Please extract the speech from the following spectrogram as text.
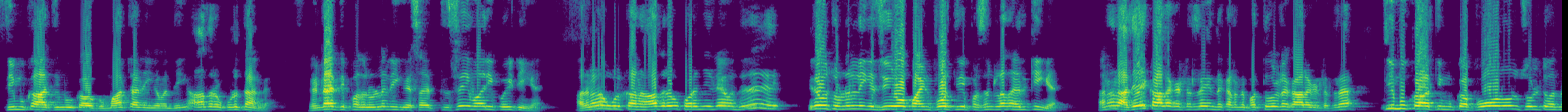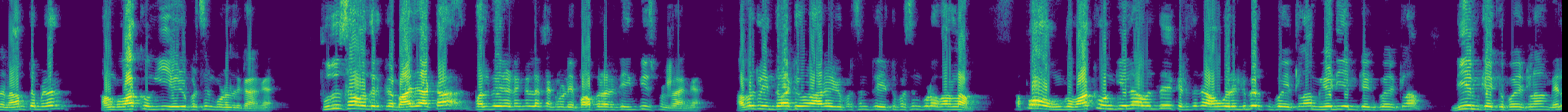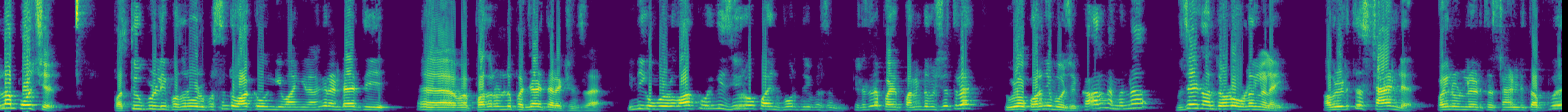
திமுக அதிமுகவுக்கு மாற்றாக நீங்கள் வந்தீங்க ஆதரவு கொடுத்தாங்க. ரெண்டாயிரத்தி பதினொன்றில் நீங்கள் ச திசை மாறி போயிட்டீங்க. அதனால் உங்களுக்கான ஆதரவு குறைஞ்சதே வந்து இருபத்தொன்னில் நீங்கள் ஜீரோ பாயிண்ட் ஃபோர் த்ரீ பர்சன்டில் தான் இருக்கீங்க. அதனால் அதே காலகட்டத்தில் இந்த கடந்த பத்து வருட காலகட்டத்தில் திமுக அதிமுக போகணும்னு சொல்லிட்டு வந்த நாம் தமிழர் அவங்க வாக்கு வங்கி ஏழு பர்சன்ட் கொண்டு வந்திருக்காங்க. புதுசாக வந்திருக்கிற பாஜக பல்வேறு இடங்களில் தங்களுடைய பாப்புலாரிட்டி இன்க்ரீஸ் பண்ணுறாங்க அவர்கள் இந்த வாட்டி ஒரு ஆறு ஏழு பர்சன்ட் எட்டு பர்சன்ட் கூட வரலாம். அப்போது உங்கள் வாக்கு வங்கியெல்லாம் வந்து கிட்டத்தட்ட அவங்க ரெண்டு பேருக்கு போயிருக்கலாம். ஏடிஎம்கேக்கு போயிருக்கலாம். டிஎம்கேக்கு போயிருக்கலாம். எல்லாம் போச்சு. பத்து புள்ளி பதினோரு பர்சன்ட் வாக்கு வங்கி வாங்கினாங்க ரெண்டாயிரத்தி பதினொன்று பஞ்சாயத்து எலெக்ஷன்ஸில் இன்றைக்கி உங்களோட வாக்கு வங்கி zero point four three percent கிட்டத்தட்ட ப- பன்னெண்டு வருஷத்தில் இவ்வளோ குறைஞ்சி போச்சு. காரணம் என்ன? விஜயகாந்தோட உடல்நிலை. அவர் எடுத்த ஸ்டாண்டு பதினொன்றில் எடுத்த ஸ்டாண்டு தப்பு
